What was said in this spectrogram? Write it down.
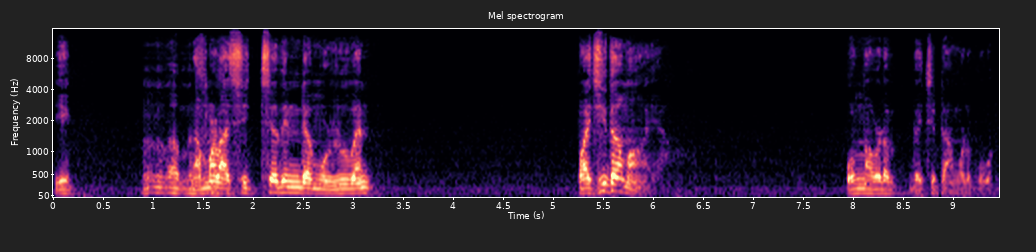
ഈ. നമ്മൾ അശിച്ചതിന്റെ മുഴുവൻ പചിതമായ ഒന്നവിടെ വെച്ചിട്ടാണ് നമ്മൾ പോകുന്നത്.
